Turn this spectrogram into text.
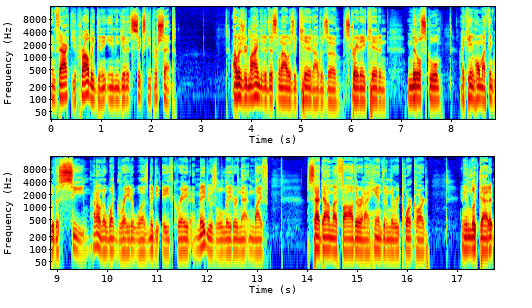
In fact, you probably didn't even give it 60%. I was reminded of this when I was a kid. I was a straight A kid in middle school. I came home, I think, with a C. I don't know what grade it was, maybe eighth grade. Maybe it was a little later than that in life. Sat down with my father and I handed him the report card. And he looked at it.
